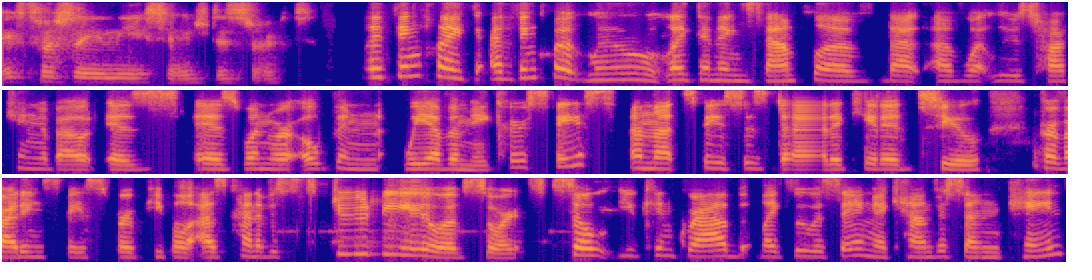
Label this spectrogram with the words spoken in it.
especially in the exchange district. I think like I think what Lou like an example of that of what Lou's talking about is is when we're open we have a maker space and that space is dedicated to providing space for people as kind of a studio of sorts. So you can grab like Lou was saying a canvas and paint,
